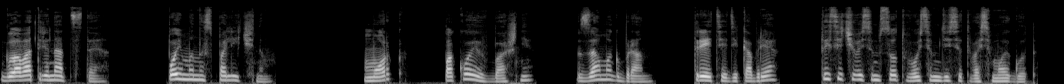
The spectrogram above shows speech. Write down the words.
Глава 13. Пойманы с поличным. Морг, покои в башне, замок Бран. 3 декабря 1888 год.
